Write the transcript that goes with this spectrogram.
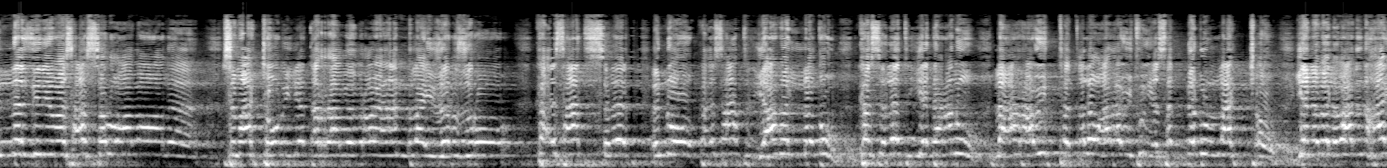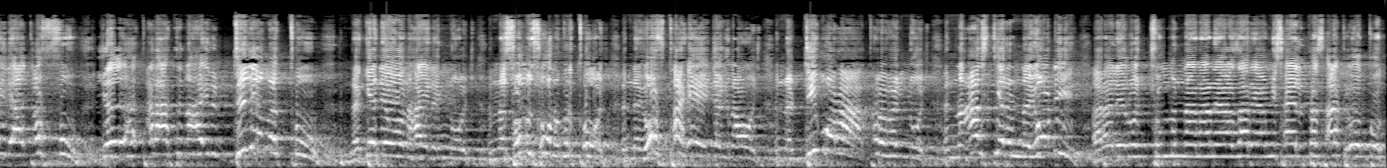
እነዚህን የመሳሰሉ አባዋለ ስማቸውን እየጠራ በዕብራውያን አንድ ላይ ዘርዝሮ ከእሳት ስለት እነሆ ከእሳት ያመለጡ ከስለት የዳኑ ለአራዊት ተጥለው አራዊቱ የሰገዱላቸው የነበልባልን ኃይል ያጠፉ የጠላትን ኃይል ድል የመቱ እነ ጌዴዎን ኃይለኞች፣ እነ ሶምሶን ብርቶች፣ እነ ዮፍታሄ ጀግናዎች፣ እነ ዲቦራ ጥበበኞች፣ እነ አስቴር፣ እነ ዮዲ ኧረ ሌሎቹም እነ አናንያ፣ አዛርያ፣ ሚሳኤል ከሰዓት የወጡት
